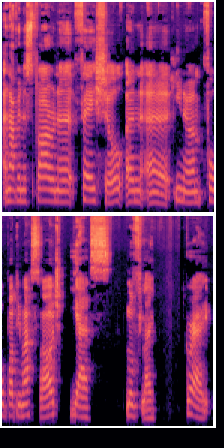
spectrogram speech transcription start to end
and having a spa and a facial and a you know full body massage, yes, lovely great.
